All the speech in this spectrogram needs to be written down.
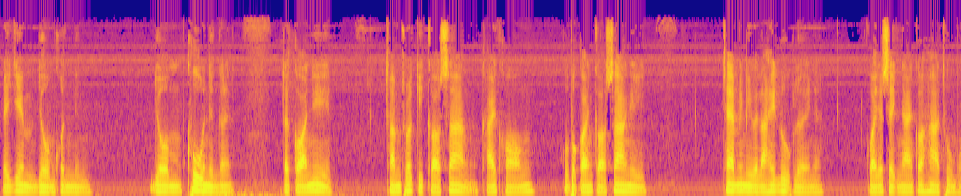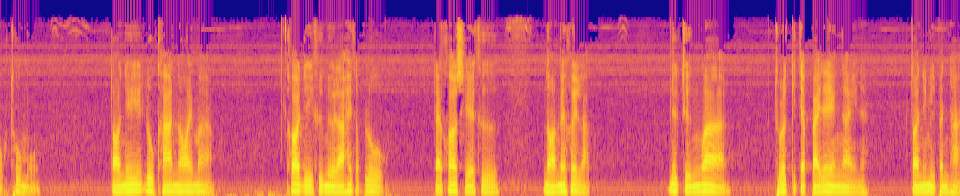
ไปเยี่ยมโยมคนหนึ่ง โยมคู่หนึ่งก็แต่ก่อนนี่ทำธุรกิจก่อสร้าง ขายของอุปกรณ์ก่อสร้างนี่แทบไม่มีเวลาให้ลูกเลยนะกว่าจะเสร็จงานก็ห้าทุ่มหกทุ่มหมดตอนนี้ลูกค้าน้อยมาก ข้อดีคือมีเวลาให้กับลูก แต่ข้อเสียคือนอนไม่ค่อยหลับ นึกถึงว่าธุรกิจจะไปได้ยังไงนะตอนนี้มีปัญหา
